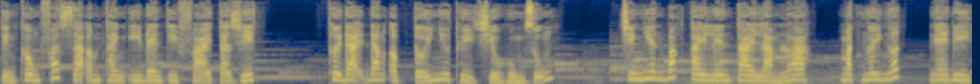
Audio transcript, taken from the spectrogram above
tiến công phát ra âm thanh Identify Tajit. Thời đại đang ập tới như thủy triều hùng dũng. Trình nhiên bắt tay lên tai làm loa, mặt ngây ngất, nghe đi.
